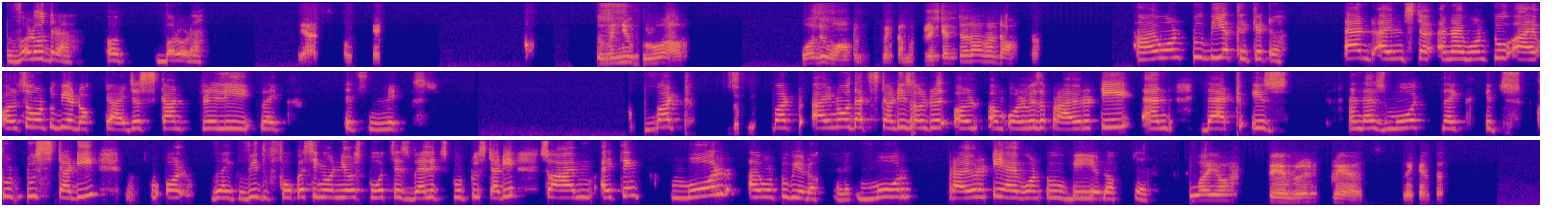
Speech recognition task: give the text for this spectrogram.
Vadodara or Baroda. Yes. Okay. So when you grow up, what do you want to become? A cricketer or a doctor? I want to be a cricketer, and I'm st- and I want to. I also want to be a doctor. I just can't really like. It's mixed. But but I know that studies always um, always a priority, and that is and there's more like it's good to study or like with focusing on your sports as well it's good to study. So i'm i think more i want to be a doctor like more priority i want to be a doctor. Who are your favorite players cricketers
